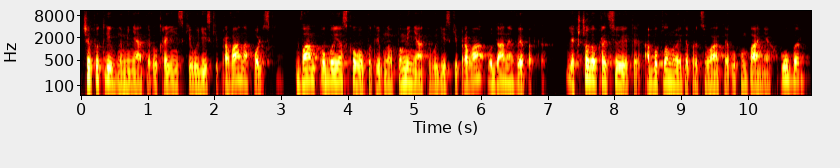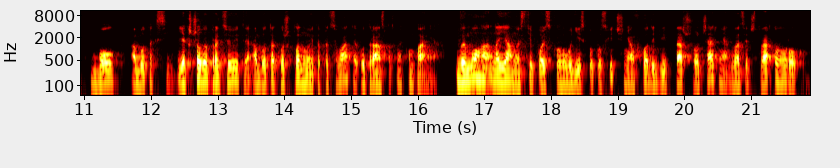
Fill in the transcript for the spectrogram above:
Чи потрібно міняти українські водійські права на польські? Вам обов'язково потрібно поміняти водійські права у даних випадках. Якщо ви працюєте або плануєте працювати у компаніях Uber, Bolt або таксі, якщо ви працюєте або також плануєте працювати у транспортних компаніях. Вимога наявності польського водійського посвідчення входить від 1 червня 2024 року.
